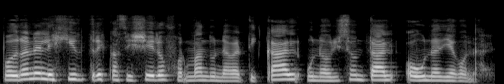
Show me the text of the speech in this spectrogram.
podrán elegir tres casilleros formando una vertical, una horizontal o una diagonal.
